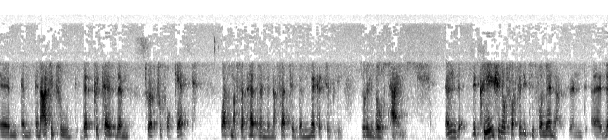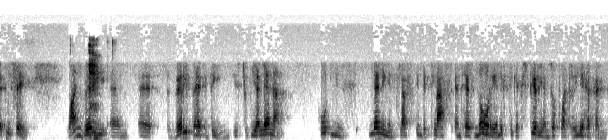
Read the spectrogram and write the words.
um, an, an attitude that prepares them to have to forget what must have happened and affected them negatively during those times. And the creation of facility for learners, and uh, let me say, one very um, uh, very bad thing is to be a learner who is learning in class in the class and has no realistic experience of what really happens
